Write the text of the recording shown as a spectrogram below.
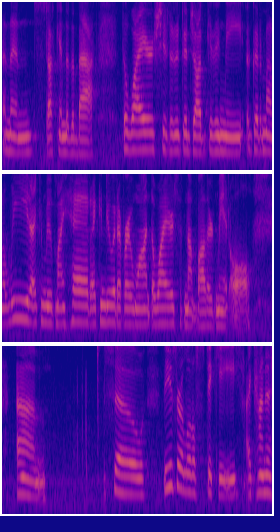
and then stuck into the back. The wires, she did a good job giving me a good amount of lead. I can move my head. I can do whatever I want. The wires have not bothered me at all. Um, so these are a little sticky. I kind of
